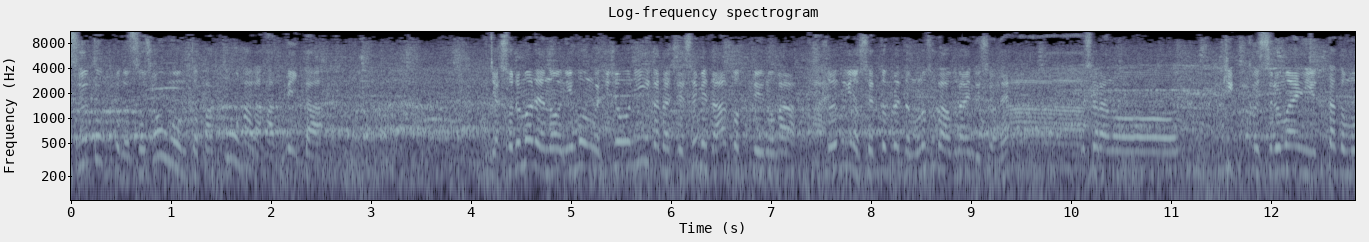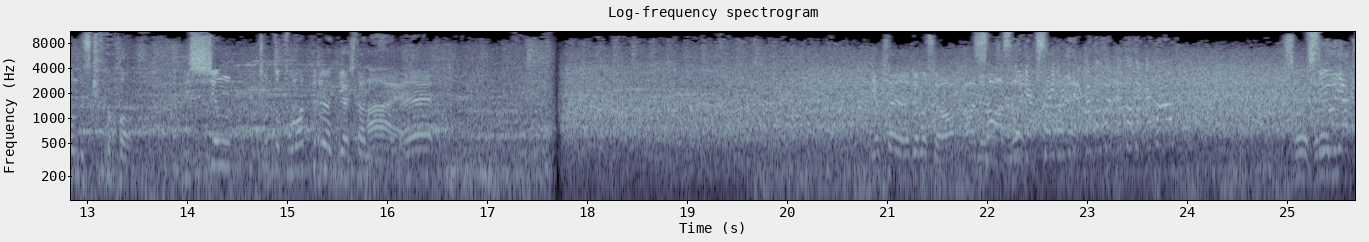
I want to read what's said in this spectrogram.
ツートップのソ・ジョンウォンとパク・コンハが張っていた。じゃあそれまでの日本が非常にいい形で攻めた後っていうのが、はい。そういう時のセットプレーってものすごく危ないんですよね。ですから、あのキックする前に言ったと思うんですけど一瞬ちょっと止まってるような気がしたんですよね、逆サますよ。あさあその逆サイドに中田中田中田中央に開く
